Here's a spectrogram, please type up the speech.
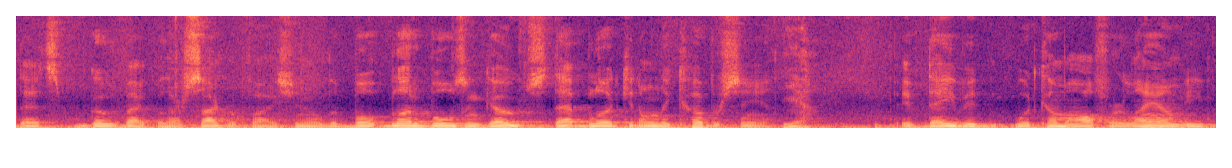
that's goes back with our sacrifice. You know, the bull, blood of bulls and goats. That blood can only cover sin. Yeah. If David would come offer a lamb, he'd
